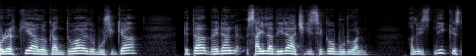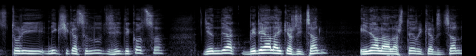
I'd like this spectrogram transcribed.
olerkia edo kantua edo musika, eta beran zaila dira atxikitzeko buruan. Aldiz, nik ez dut hori, nik sikatzen dut izatekotza, jendeak bere ala ikasitzan, inala alaster ikasitzan,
